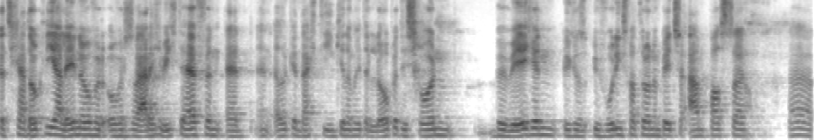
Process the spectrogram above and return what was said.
Het gaat ook niet alleen over, over zware gewichten heffen en, en elke dag 10 kilometer lopen. Het is gewoon bewegen, je, je voedingspatroon een beetje aanpassen, uh,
